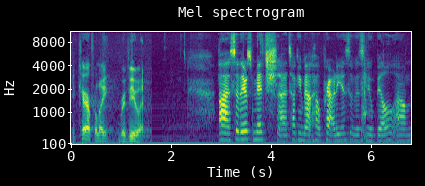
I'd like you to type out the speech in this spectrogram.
to carefully review it. Uh, so there's Mitch uh, talking about how proud he is of his new bill. Um,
